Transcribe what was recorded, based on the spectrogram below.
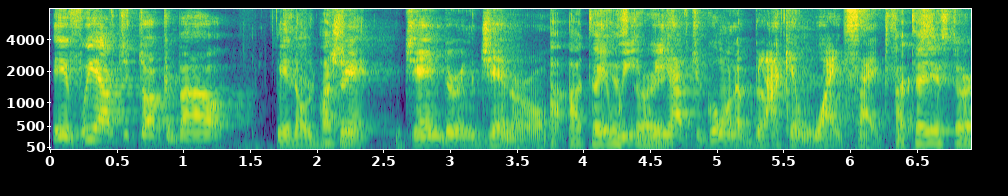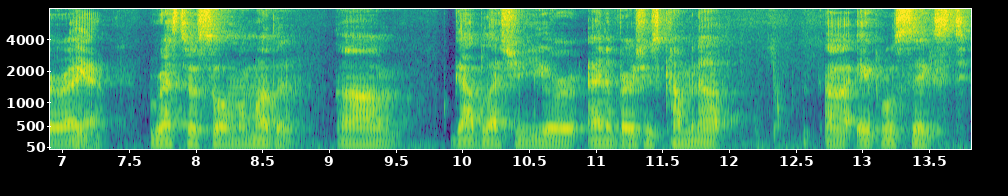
if we have to talk about you know gen- tell gender in general, I'll tell you a we, story. we have to go on a black and white side first. I'll tell you a story, right? Yeah. Rest her soul, my mother. Um, God bless you. Your anniversary is coming up. Uh, April 6th,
